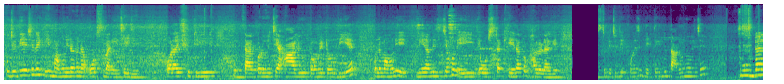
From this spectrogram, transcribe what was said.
পুজো দিয়ে এসে দেখি মামুনির এখানে ওটস বানিয়েছে, এই যে কড়াইশুঁটি তারপরে হচ্ছে আলু, টমেটো দিয়ে বলে, মামুনি, নিরামিষ যখন এই ওটসটা খেয়ে রাখো, ভালো লাগে। সমস্ত কিছু দিয়ে করেছে, দেখতে কিন্তু দারুণ হয়েছে। মুগ ডাল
